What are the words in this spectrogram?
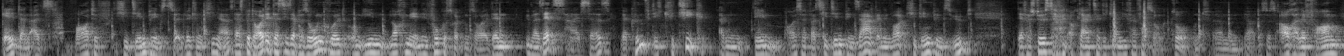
gilt dann als Worte Xi Jinpings zur Entwicklung Chinas. Das bedeutet, dass dieser Personenkult um ihn noch mehr in den Fokus rücken soll. Denn übersetzt heißt das, wer künftig Kritik an dem äußert, was Xi Jinping sagt, an den Worten Xi Jinpings übt, der verstößt damit auch gleichzeitig gegen die Verfassung. So, und ähm, ja, das ist auch eine Form,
